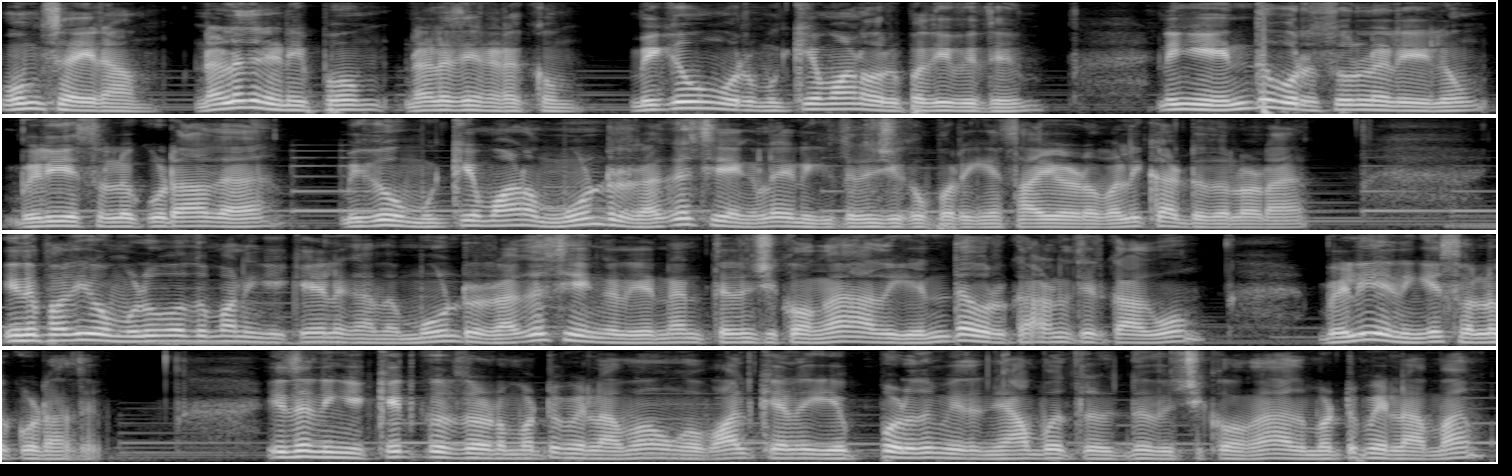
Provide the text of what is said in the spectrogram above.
ஓம் சைராம் நல்லது நினைப்போம் நல்லதே நடக்கும். மிகவும் ஒரு முக்கியமான ஒரு பதிவு இது. நீங்கள் எந்த ஒரு சூழ்நிலையிலும் வெளியே சொல்லக்கூடாத மிகவும் முக்கியமான மூன்று ரகசியங்களை இன்றைக்கி தெரிஞ்சுக்க போகிறீங்க சாயோட வழிகாட்டுதலோட. இந்த பதிவை முழுவதுமாக நீங்கள் கேளுங்க. அந்த மூன்று ரகசியங்கள் என்னன்னு தெரிஞ்சுக்கோங்க. அது எந்த ஒரு காரணத்திற்காகவும் வெளியே நீங்கள் சொல்லக்கூடாது. இதை நீங்கள் கேட்கறதோட மட்டும் இல்லாமல் உங்கள் வாழ்க்கையில் எப்பொழுதும் இதை ஞாபகத்தில் இருந்து வச்சுக்கோங்க. அது மட்டும் இல்லாமல்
